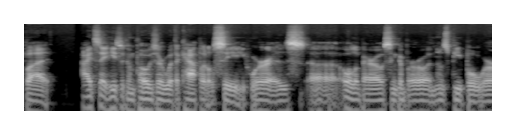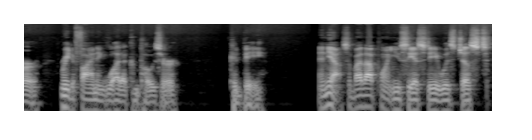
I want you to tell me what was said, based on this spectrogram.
but I'd say he's a composer with a capital C, whereas uh, Oliveros and Gaburo and those people were redefining what a composer could be. And yeah, so by that point, UCSD was just,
